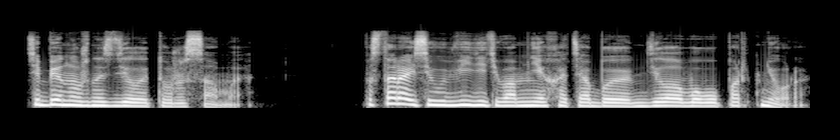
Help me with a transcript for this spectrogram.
Тебе нужно сделать то же самое. Постарайся увидеть во мне хотя бы делового партнера.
